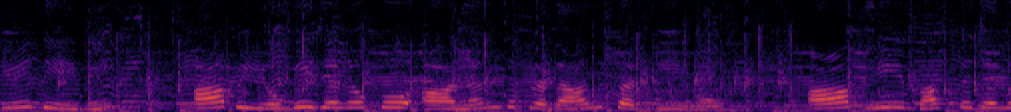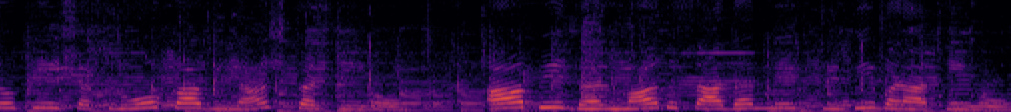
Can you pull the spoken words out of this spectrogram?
हे देवी, आप योगी जनों को आनंद प्रदान करती हो। आप ही भक्त जनों के शत्रुओं का विनाश करती हो। आप ही धर्मार्थ साधन में प्रीति बढ़ाती हो।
